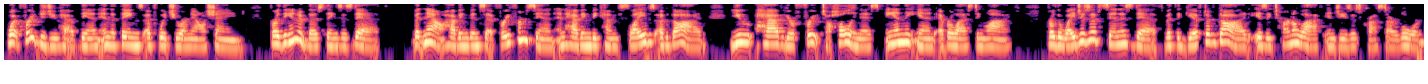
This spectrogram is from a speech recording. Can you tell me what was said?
What fruit did you have then in the things of which you are now ashamed? For the end of those things is death. But now, having been set free from sin and having become slaves of God, you have your fruit to holiness and the end everlasting life. For the wages of sin is death, but the gift of God is eternal life in Jesus Christ our Lord.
